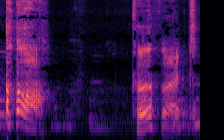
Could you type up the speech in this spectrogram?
Ah! Perfect.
